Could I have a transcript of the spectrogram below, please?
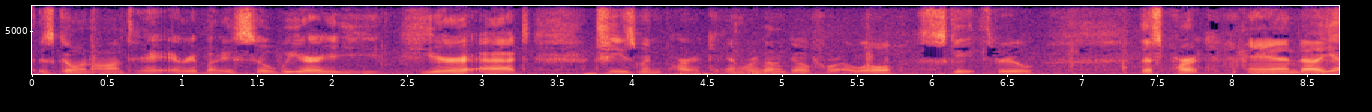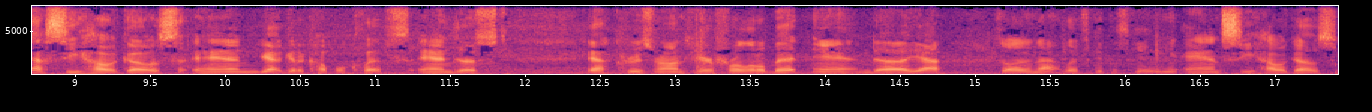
What is going on today, everybody? So we are here at Cheeseman Park, and we're going to go for a little skate through this park, and uh, yeah, see how it goes, and yeah, get a couple clips, and just yeah, cruise around here for a little bit, and uh, yeah. So other than that, let's get the skating and see how it goes.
